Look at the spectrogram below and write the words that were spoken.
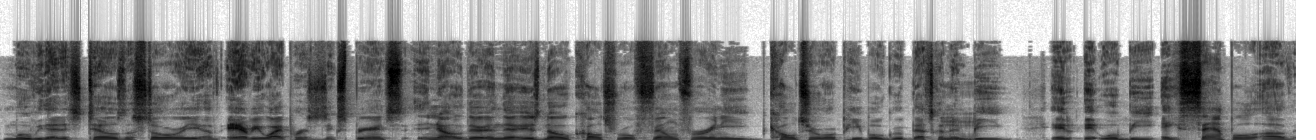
movie that just tells the story of every white person's experience. You know, there and there is no cultural film for any culture or people group that's going to mm-hmm. be. It, it will be a sample of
